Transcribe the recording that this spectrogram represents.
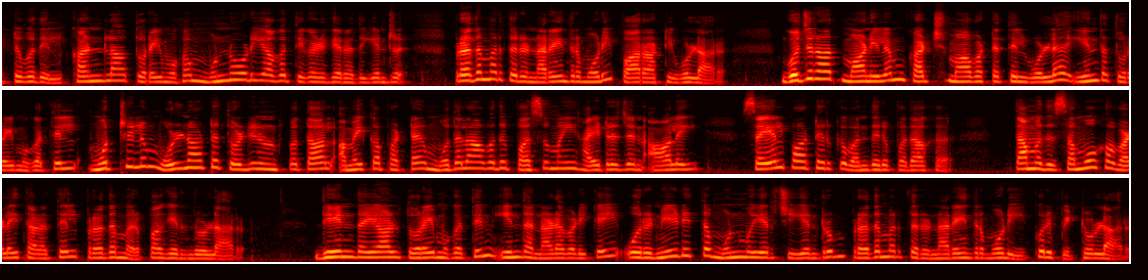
எட்டுவதில் கண்லா துறைமுகம் முன்னோடியாக திகழ்கிறது என்று பிரதமர் திரு நரேந்திர மோடி பாராட்டியுள்ளார். குஜராத் மாநிலம் கட்ச் மாவட்டத்தில் உள்ள இந்த துறைமுகத்தில் முற்றிலும் உள்நாட்டு தொழில்நுட்பத்தால் அமைக்கப்பட்ட முதலாவது பசுமை ஹைட்ரஜன் ஆலை செயல்பாட்டிற்கு வந்திருப்பதாக தமது சமூக வலைதளத்தில் பிரதமர் பகிர்ந்துள்ளார். தீன்தயாள் துறைமுகத்தின் இந்த நடவடிக்கை ஒரு நீடித்த முன்முயற்சி என்றும் பிரதமர் திரு நரேந்திர மோடி குறிப்பிட்டுள்ளார்.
